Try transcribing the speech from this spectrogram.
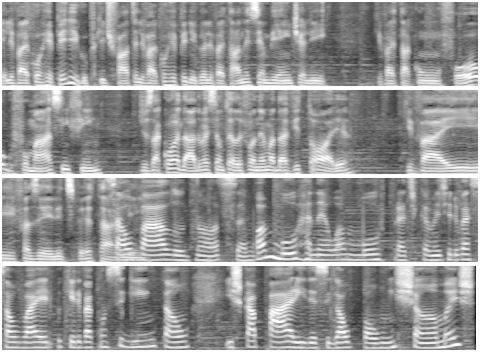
que ele vai correr perigo, porque de fato ele vai correr perigo. Ele vai estar nesse ambiente ali que vai estar com fogo, fumaça, enfim, desacordado. Vai ser um telefonema da Vitória que vai fazer ele despertar. Salvá-lo, nossa, o amor, né? O amor, praticamente, ele vai salvar ele, porque ele vai conseguir, então, escapar aí desse galpão em chamas,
